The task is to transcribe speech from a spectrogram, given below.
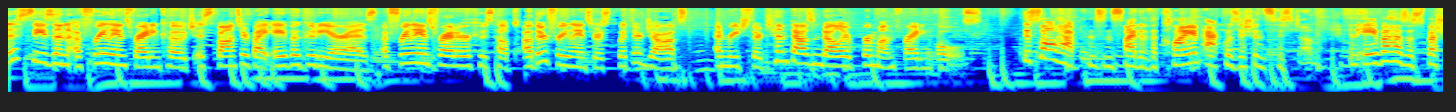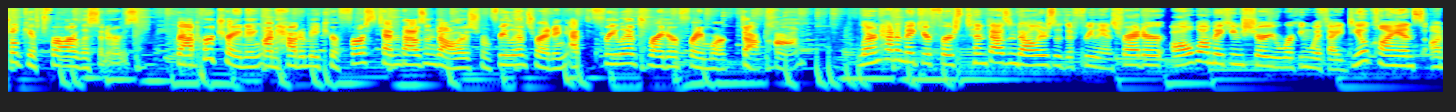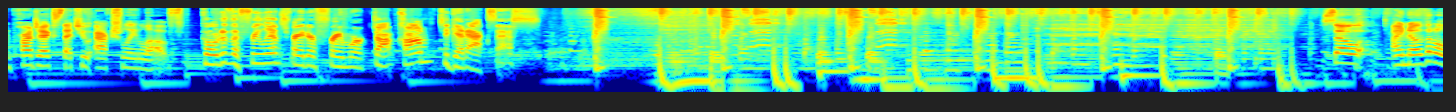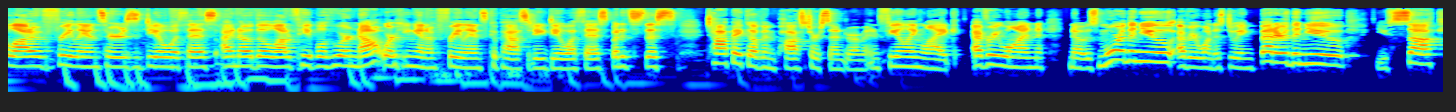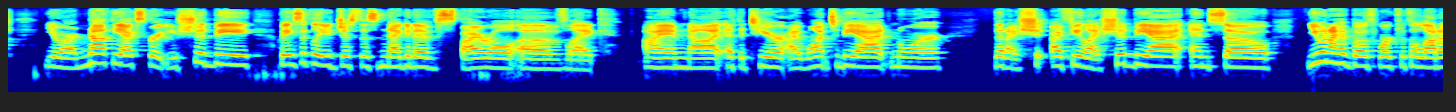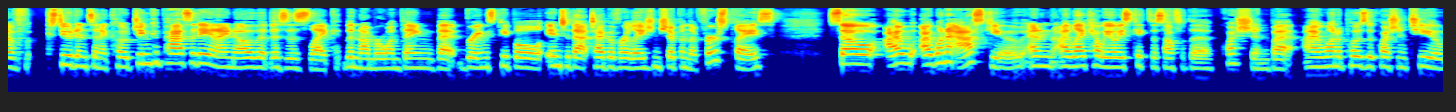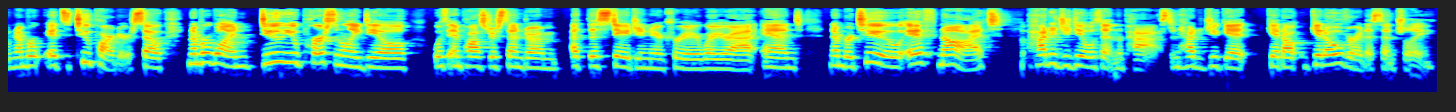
This season of Freelance Writing Coach is sponsored by Ava Gutierrez, a freelance writer who's helped other freelancers quit their jobs and reach their $10,000 per month writing goals. This all happens inside of the client acquisition system, and Ava has a special gift for our listeners. Grab her training on how to make your first $10,000 from freelance writing at thefreelancewriterframework.com. Learn how to make your first $10,000 as a freelance writer, all while making sure you're working with ideal clients on projects that you actually love. Go to thefreelancewriterframework.com to get access. So, I know that a lot of freelancers deal with this. I know that a lot of people who are not working in a freelance capacity deal with this, but it's this topic of imposter syndrome and feeling like everyone knows more than you, everyone is doing better than you, you suck, you are not the expert you should be. Basically, just this negative spiral of like, I am not at the tier I want to be at, nor that I should I feel I should be at. And so you and I have both worked with a lot of students in a coaching capacity. And I know that this is like the number one thing that brings people into that type of relationship in the first place. So I, I want to ask you, and I like how we always kick this off with a question, but I want to pose the question to you. Number, it's a two-parter. So number one, do you personally deal with imposter syndrome at this stage in your career where you're at? And number two, if not, how did you deal with it in the past, and how did you get get out get over it essentially.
